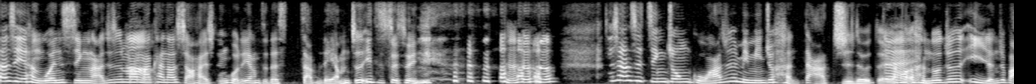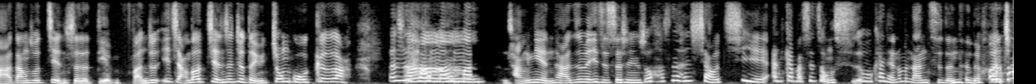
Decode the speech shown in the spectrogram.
但是也很温馨啦，就是妈妈看到小孩生活的样子的杂粮，就是一直碎碎念，就像是金钟国啊，就是明明就很大只，对不对？对，然后很多就是艺人就把它当做健身的典范，就一讲到健身就等于中国歌啊，但是他妈妈。嗯常念他，这么一直说声说，好像很小气耶，啊，你干嘛吃这种食物？看起来那么难吃等等的，完全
